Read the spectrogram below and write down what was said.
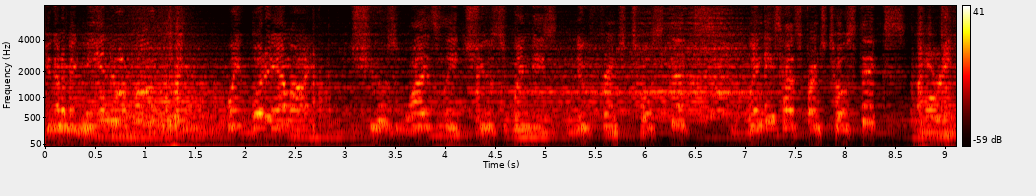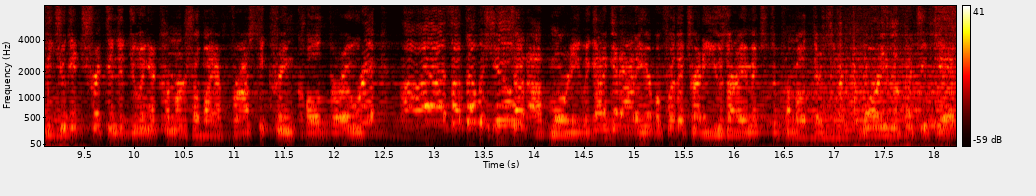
You, gonna make me into a food? Wait, what am I? Choose wisely, choose Wendy's new French toast sticks. Wendy's has French toast sticks? Morty, did you get tricked into doing a commercial by a Frosty Cream cold brew? Rick, I, I thought that was you. Shut up, Morty. We gotta get out of here before they try to use our image to promote their. Morty, look what you did.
